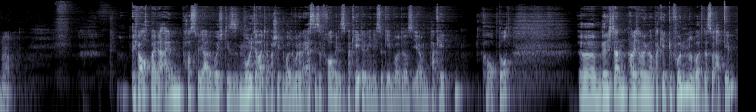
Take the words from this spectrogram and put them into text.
Ja. Ich war auch bei der einen Postfiliale, wo ich diesen Monitorhalter verschicken wollte, wo dann erst diese Frau mir dieses Paket irgendwie nicht so geben wollte aus ihrem Paketkorb dort. Ähm, bin ich dann, habe ich dann irgendwann ein Paket gefunden und wollte das so abgeben.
